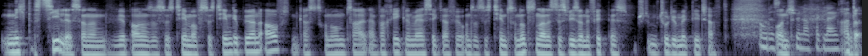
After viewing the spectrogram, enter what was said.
nicht das Ziel ist, sondern wir bauen unser System auf Systemgebühren auf. Ein Gastronom zahlt einfach regelmäßig dafür, unser System zu nutzen. Dann ist das wie so eine Fitnessstudio-Mitgliedschaft. Oh, das ist und ein schöner Vergleich. Hat,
